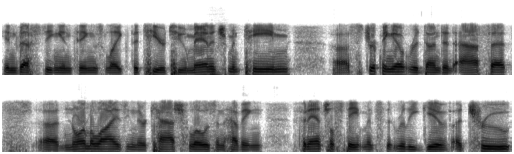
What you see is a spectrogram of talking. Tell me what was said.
investing in things like the tier two management team, uh, stripping out redundant assets, uh, normalizing their cash flows, and having financial statements that really give a true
